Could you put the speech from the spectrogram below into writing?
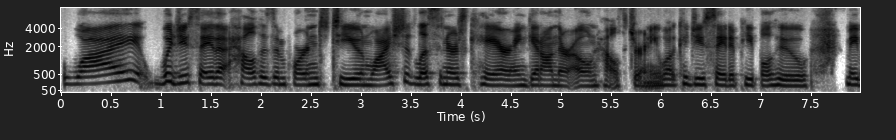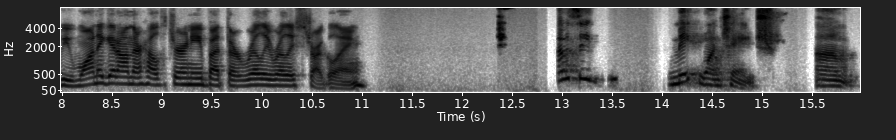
why would you say that health is important to you and why should listeners care and get on their own health journey? What could you say to people who maybe want to get on their health journey, but they're really, really struggling? I would say make one change. Um,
